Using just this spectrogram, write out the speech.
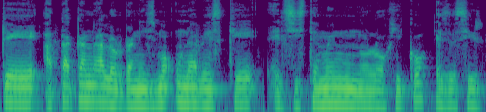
que atacan al organismo una vez que el sistema inmunológico, es decir,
